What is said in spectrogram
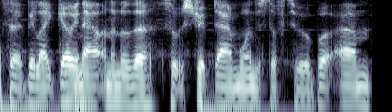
So it'd be like going out on another sort of stripped down Wonder Stuff tour. But um,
